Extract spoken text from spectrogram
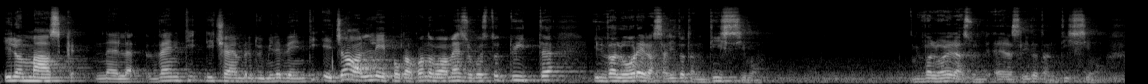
Elon Musk nel 20 dicembre 2020 e già all'epoca quando aveva messo questo tweet il valore era salito tantissimo. Il valore era, era salito tantissimo.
